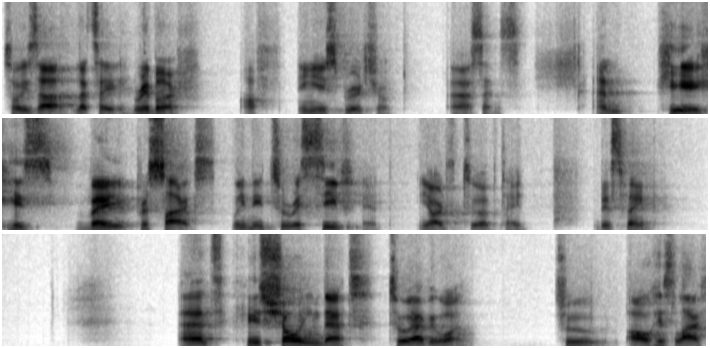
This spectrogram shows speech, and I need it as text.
So it's a, let's say, rebirth of in a spiritual uh, sense. And here he's very precise. We need to receive it in order to obtain this thing. And he's showing that to everyone through all his life,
